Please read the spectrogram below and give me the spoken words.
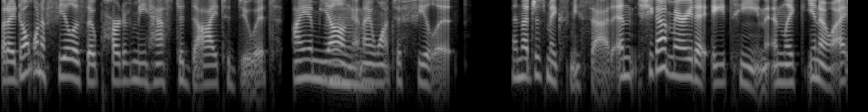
but I don't want to feel as though part of me has to die to do it. I am young and I mm. want to feel it. And that just makes me sad. And she got married at 18. And, like, you know, I,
